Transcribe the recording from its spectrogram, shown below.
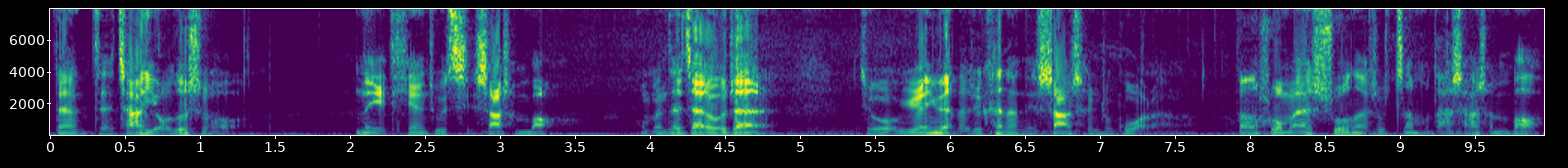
但在加油的时候，那天就起沙尘暴，我们在加油站就远远的就看到那沙尘就过来了。当时我们还说呢，说这么大沙尘暴，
